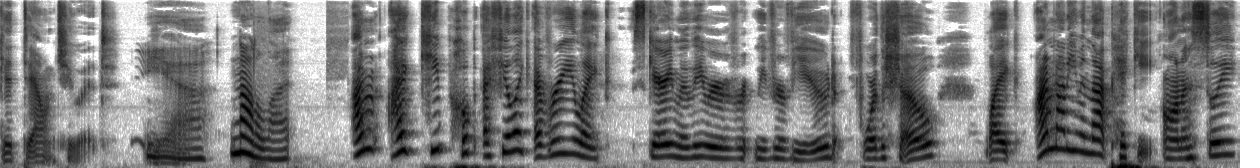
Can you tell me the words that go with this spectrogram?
get down to it? Yeah, not a lot. I'm I keep hope I feel like every like scary movie we've, we've reviewed for the show like I'm not even that picky honestly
